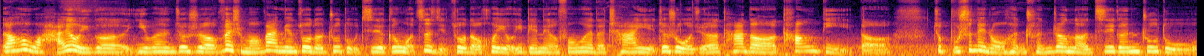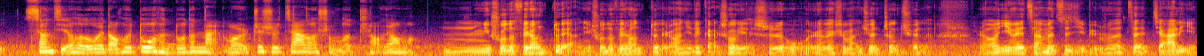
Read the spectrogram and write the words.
然后我还有一个疑问，就是为什么外面做的猪肚鸡跟我自己做的会有一点点风味的差异？就是我觉得它的汤底的就不是那种很纯正的鸡跟猪肚相结合的味道，会多很多的奶味儿。这是加了什么调料吗？嗯，你说的非常对啊，你说的非常对，然后你的感受也是我认为是完全正确的。然后因为咱们自己，比如说在家里，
